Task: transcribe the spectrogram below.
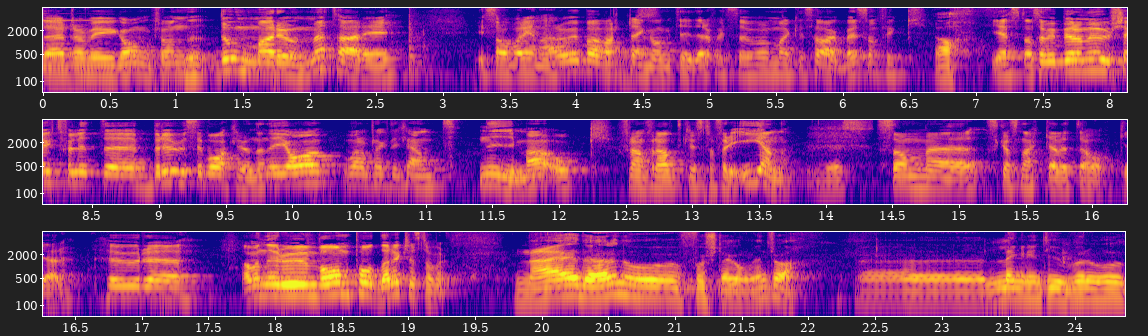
Där drar vi igång från domarrummet här i, i Saab Arena. Här har vi bara varit en gång tidigare faktiskt. Det var Marcus Högberg som fick Ja, gästa. Så vi ber om ursäkt för lite brus i bakgrunden. Det är jag, vår praktikant Nima och framförallt Kristoffer En yes. som eh, ska snacka lite hockey här. Hur... Eh, ja men är du en van poddare Kristoffer? Nej, det här är nog första gången tror jag. Eh, längre intervjuer och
